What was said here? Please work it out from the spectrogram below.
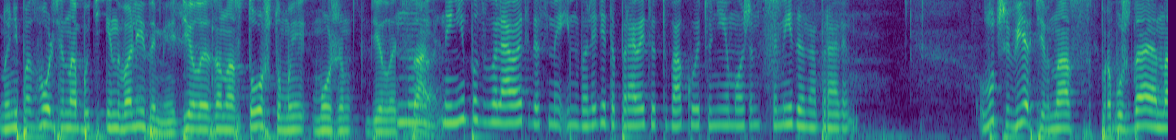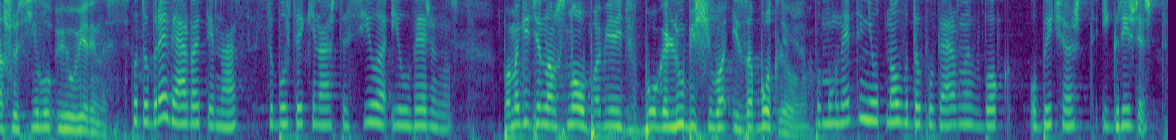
Но не позвольте нам быть инвалидами, делая за нас то, что мы можем делать Но сами. не ни позволявайте да сме инвалиди, да правите това, което ние можем сами да направим. Лучше верьте в нас, пробуждая нашу силу и уверенность. По-добре вярвайте в нас, събуждайки нашата сила и увереност. Помогите нам снова поверить в Бога любящего и заботливого, Помогнете ни отново да повярваме в Бог обичащ и грижещ,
